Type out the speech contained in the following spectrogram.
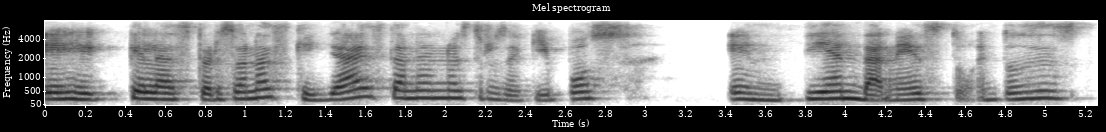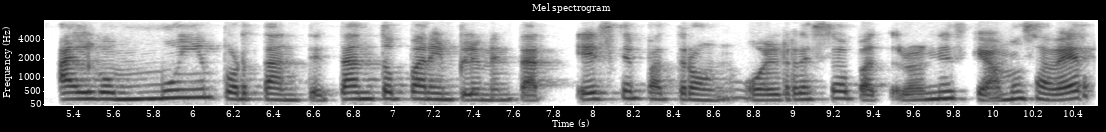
eh, que las personas que ya están en nuestros equipos entiendan esto. Entonces, algo muy importante, tanto para implementar este patrón o el resto de patrones que vamos a ver,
